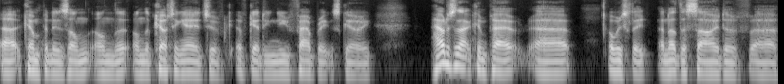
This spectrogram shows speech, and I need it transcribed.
uh, companies on on the on the cutting edge of, of getting new fabrics going. How does that compare? Uh, obviously, another side of uh,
